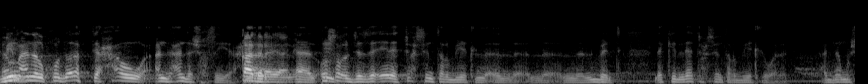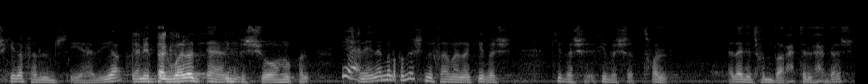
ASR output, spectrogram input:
بمعنى القدرات تاعها عندها عندها شخصية. قادرة يعني. آه، الأسرة الجزائرية تحسن تربية البنت لكن لا تحسن تربية الولد. عندنا مشكلة في هذه الجزئية هذه. يعني الولد في الشوه يعني أنا ما نقدرش نفهم أنا كيفاش كيفاش كيفاش الطفل قد في الدار حتى ل 11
